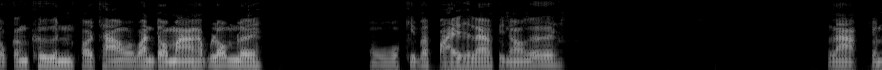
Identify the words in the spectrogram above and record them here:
ตกกลางคืน พอเช้าวันต่อมาครับล้มเลย โหคิดว่าไปซะแล้วพี่น้องเอ้ยลากจน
